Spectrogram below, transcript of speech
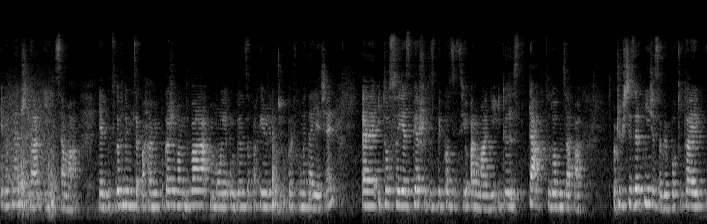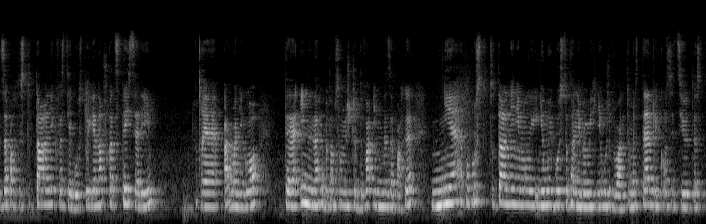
i we wnętrzach i sama jakby cudownymi zapachami. Pokażę Wam dwa moje ulubione zapachy, jeżeli chodzi o perfumy na jesień. E, I to co jest pierwsze, to jest Because Armani i to jest tak cudowny zapach. Oczywiście zerknijcie sobie, bo tutaj zapach to jest totalnie kwestia gustu. Ja na przykład z tej serii e, Armaniego te inne, chyba tam są jeszcze dwa inne zapachy. Nie, po prostu totalnie nie mój, nie mój gust, totalnie bym ich nie używała. Natomiast ten Because It's to jest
